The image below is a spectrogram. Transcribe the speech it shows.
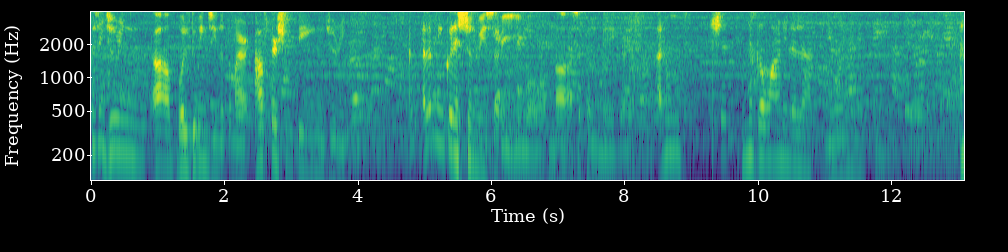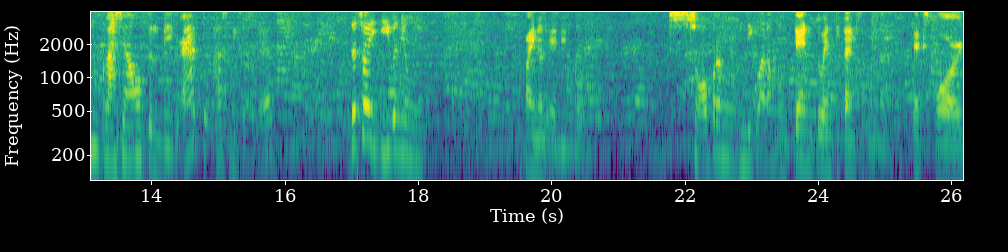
kasi during, uh, while doing Gino Tomari, after shooting, during, alam mo yung question mo yung sarili mo uh, as a filmmaker. Anong, shit, nagawa nila lahat yun? Anong klase akong filmmaker? I had to ask myself. I had, that's why even yung final edit ko, sobrang hindi ko alam kung 10, 20 times ako nag-export,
